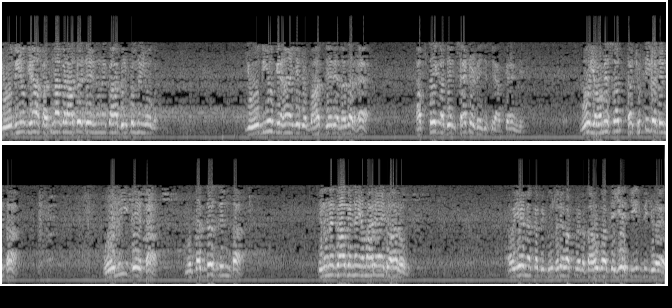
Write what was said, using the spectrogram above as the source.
یہودیوں کے یہاں ختنہ کراتے تھے، انہوں نے کہا بالکل نہیں ہوگا۔ یہودیوں کے ہاں یہ جو بات زیر نظر ہے، ہفتے کا دن سیٹرڈے جسے آپ کہیں گے، وہ یوم سب تھا، چھٹی کا دن تھا۔ ہولی ڈے تھا، مقدس دن تھا۔ انہوں نے کہا کہ نہیں، ہمارے یہاں اتوار ہوگی اور یہ میں کبھی دوسرے وقت میں بتاؤں گا کہ یہ چیز بھی جو ہے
